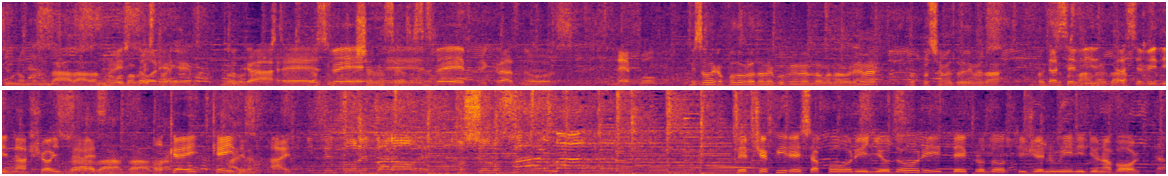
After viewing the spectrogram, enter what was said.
puno mnogo da, da, monumentalna istorije. Tuka e, e, sve je prekrasno lepo. Mislim da ga podobro da ne gubim mnogo na vreme, da počneme da vidimo da da, da se vidi, da. da se vidi našo interes. Da, da, da, da. Ok, che idemo, ajde. Percepire i sapori, gli odori dei prodotti genuini di una volta.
